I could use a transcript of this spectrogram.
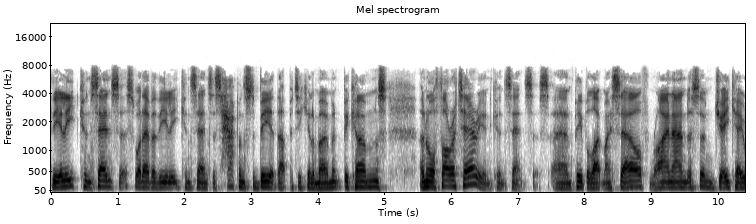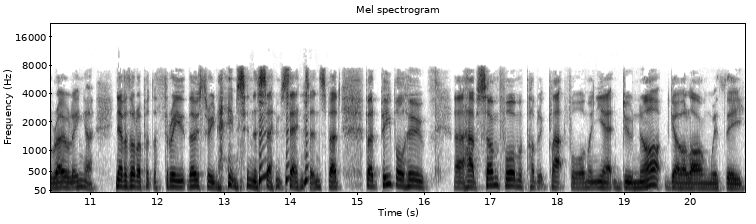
the elite consensus, whatever the elite consensus happens to be at that particular moment, becomes an authoritarian consensus. And people like myself, Ryan Anderson, J.K. Rowling, I never thought I'd put the three those three names in the same sentence, but but people who uh, have some form of public platform and yet do not go along with the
